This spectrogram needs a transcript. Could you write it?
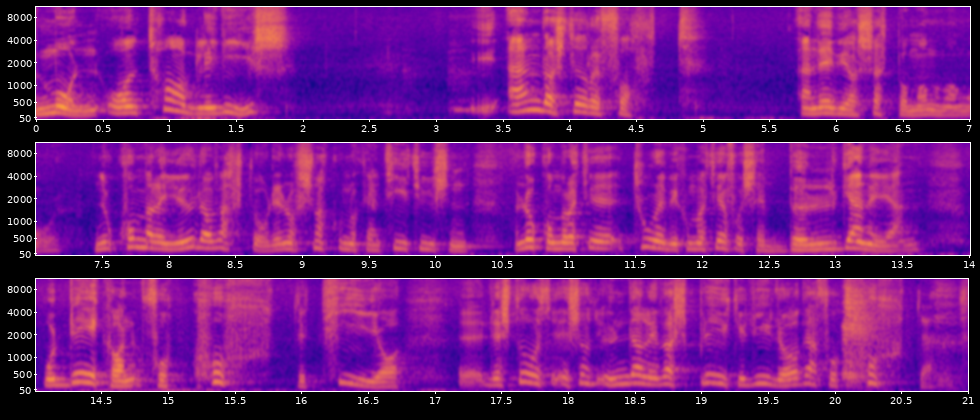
monn. Og antageligvis i enda større fart enn det vi har sett på mange, mange år. Nå kommer det jøder hvert år. Det er nok snakk om noen 10 000. Men kommer til, tror jeg vi kommer til å få se bølgene igjen. Og det kan forkorte tida. Eh, det står et sånt underlig vers ble ikke de dager forkortet,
